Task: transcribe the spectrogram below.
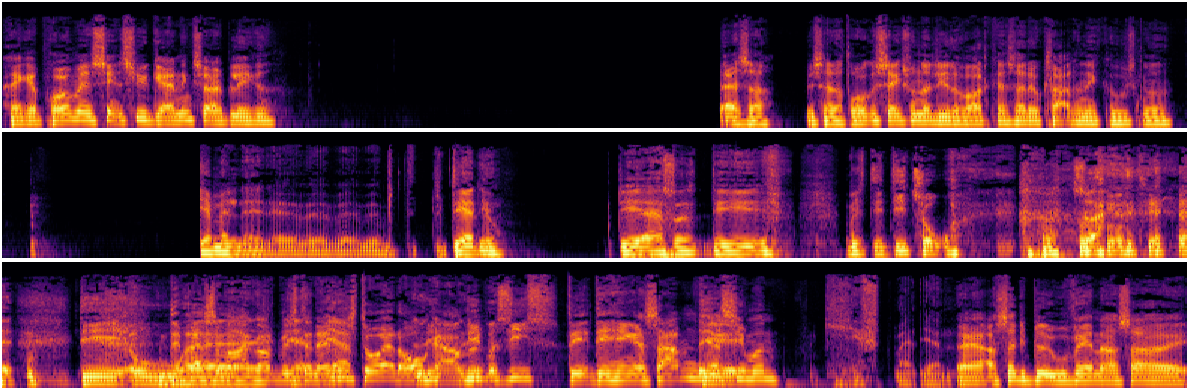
Han kan prøve med sindssyge gerningsøjeblikket. Altså, hvis han har drukket 600 liter vodka, så er det jo klart, at han ikke kan huske noget. Jamen, øh, øh, øh, øh, det er det jo. Det er altså, det, hvis det er de to, så det, oh, Det passer meget godt, hvis den anden historie er et år lige, gammel. Lige præcis. Det, det hænger sammen, det, Det- der, Simon. Kæft, mand, Jan. Ja, og så er de blevet uvenner, og så øh,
